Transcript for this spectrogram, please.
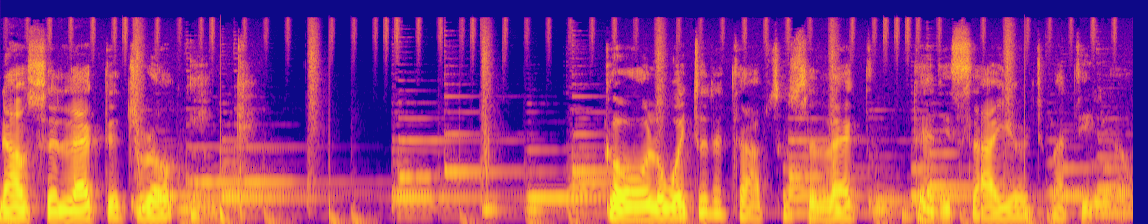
Now select the Draw ink. Go all the way to the top to select the desired material.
